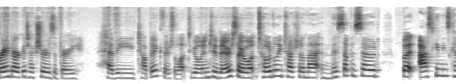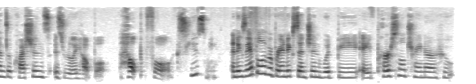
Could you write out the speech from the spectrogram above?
Brand architecture is a very heavy topic, there's a lot to go into there, so I won't totally touch on that in this episode. But asking these kinds of questions is really helpful. Helpful, excuse me. An example of a brand extension would be a personal trainer who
